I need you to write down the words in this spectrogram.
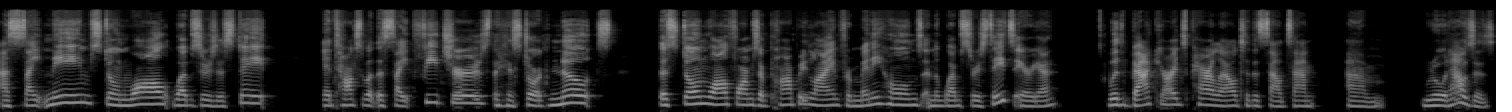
a site name, stone wall, Webster's Estate. It talks about the site features, the historic notes. The stone wall forms a property line for many homes in the Webster Estates area, with backyards parallel to the South Sound um, Road houses.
